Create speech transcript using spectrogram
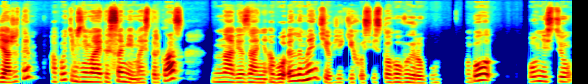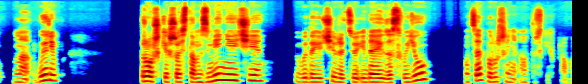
в'яжете, а потім знімаєте самі майстер-клас на в'язання або елементів якихось із того виробу, або повністю на виріб, трошки щось там змінюючи, видаючи вже цю ідею за свою, Оце порушення авторських прав.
